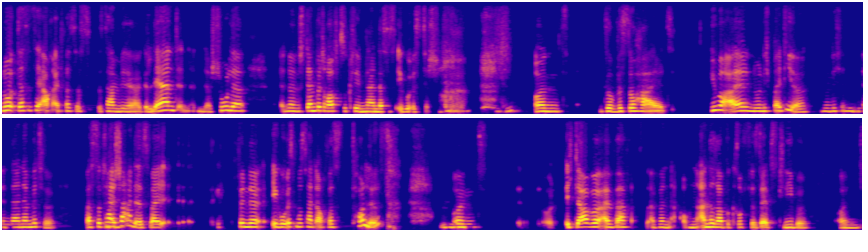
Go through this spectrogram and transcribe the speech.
nur das ist ja auch etwas, das, das haben wir gelernt in, in der Schule, einen Stempel drauf zu kleben, nein, das ist egoistisch. Mhm. Und so bist du halt überall, nur nicht bei dir, nur nicht in, in deiner Mitte. Was total mhm. schade ist, weil ich finde, Egoismus hat auch was Tolles. Mhm. Und ich glaube einfach, es ist einfach auch ein anderer Begriff für Selbstliebe. Und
